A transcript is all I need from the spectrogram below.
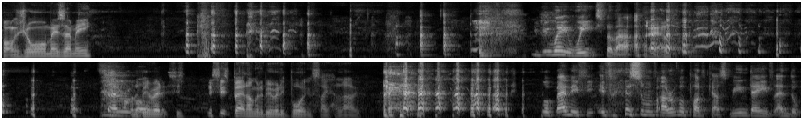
Bonjour, mes amis. You've been waiting weeks for that. I have. I'm going to be really. This is, this is Ben. I'm going to be really boring and say hello. well, Ben, if you, if some of our other podcasts, me and Dave end up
